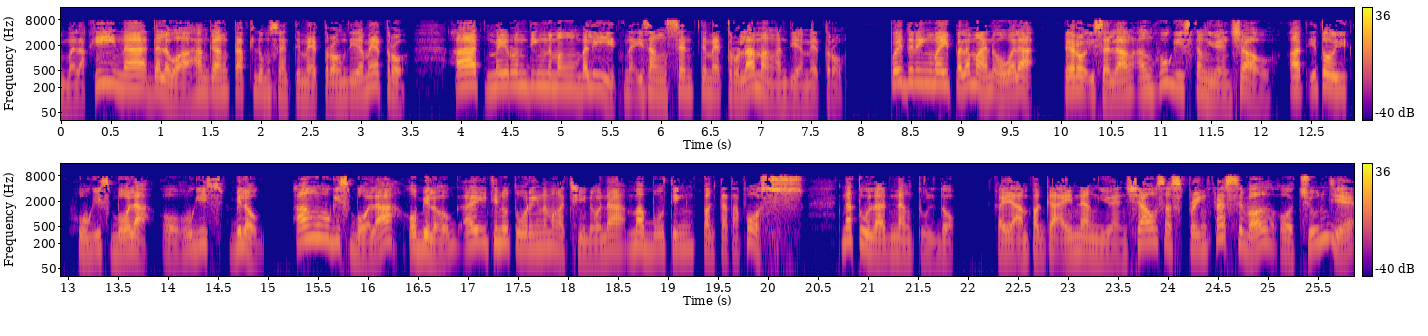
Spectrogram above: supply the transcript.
malaki na dalawa hanggang tatlong sentimetro ang diametro at mayroon ding namang maliit na isang sentimetro lamang ang diametro. Pwede ring may palaman o wala, pero isa lang ang hugis ng yuan xiao at ito'y hugis bola o hugis bilog. Ang hugis bola o bilog ay itinuturing ng mga Chino na mabuting pagtatapos, na tulad ng tuldok. Kaya ang pagkain ng yuan xiao sa Spring Festival o Chunjie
